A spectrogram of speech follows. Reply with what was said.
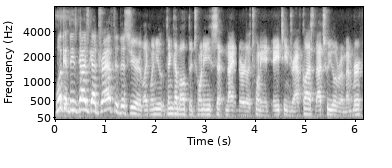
look at these guys got drafted this year. Like when you think about the 20 or the 2018 draft class, that's who you'll remember,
